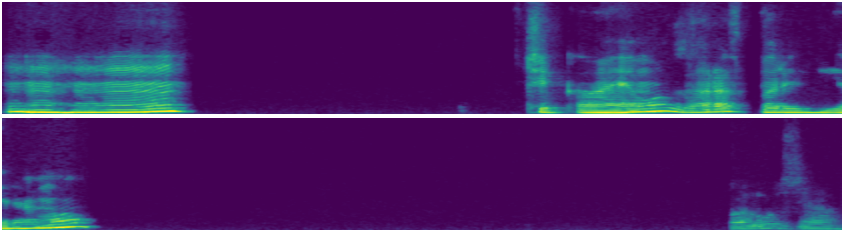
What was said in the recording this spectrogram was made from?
Угу. Чекаємо, зараз перевіримо. Маруся.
